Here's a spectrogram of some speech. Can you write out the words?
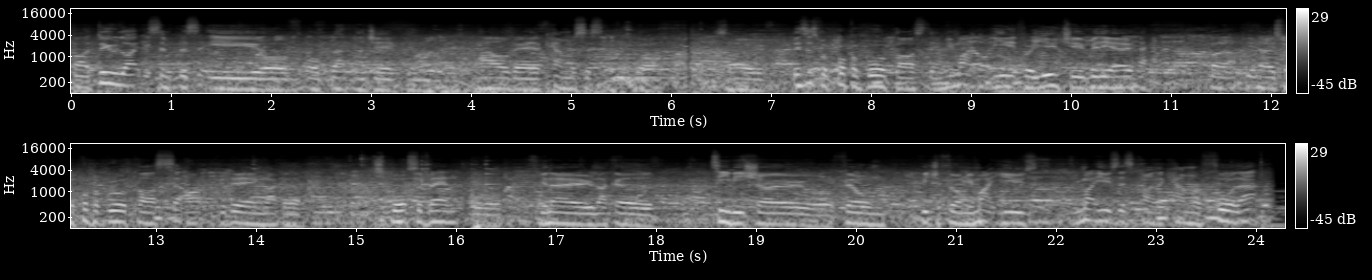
but I do like the simplicity of, of Blackmagic and how their camera systems work so this is for proper broadcasting. You might not need it for a YouTube video but you know it's for proper broadcast setup if you're doing like a sports event or you know like a TV show or film feature film. You might use you might use this kind of camera for that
